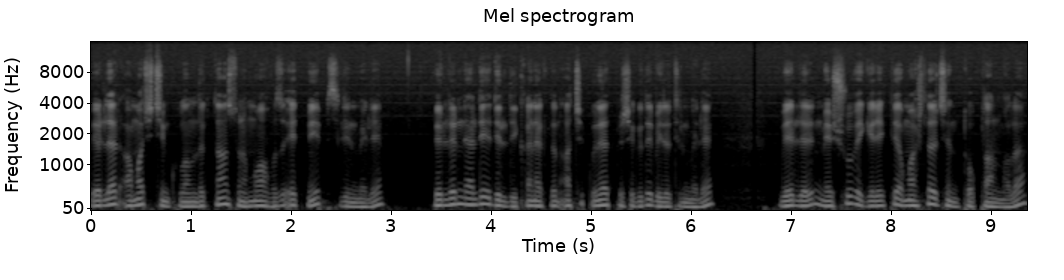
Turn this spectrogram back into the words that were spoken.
Veriler amaç için kullanıldıktan sonra muhafaza etmeyip silinmeli. Verilerin elde edildiği kaynakların açık ve net bir şekilde belirtilmeli. Verilerin meşru ve gerekli amaçlar için toplanmalı.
